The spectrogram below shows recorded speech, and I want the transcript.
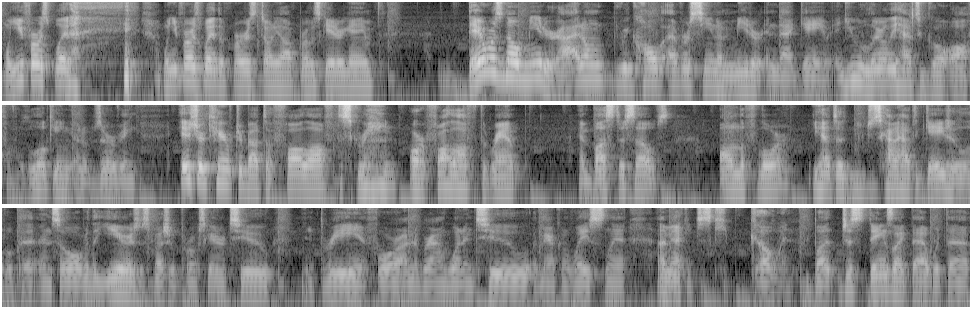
When you first played, when you first played the first Tony Hawk Pro Skater game, there was no meter. I don't recall ever seeing a meter in that game. And you literally had to go off of looking and observing is your character about to fall off the screen or fall off the ramp and bust themselves on the floor? You have to you just kind of have to gauge it a little bit. And so over the years, especially Pro Skater 2 and 3 and 4, Underground 1 and 2, American Wasteland, I mean, I can just keep going. But just things like that with that,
